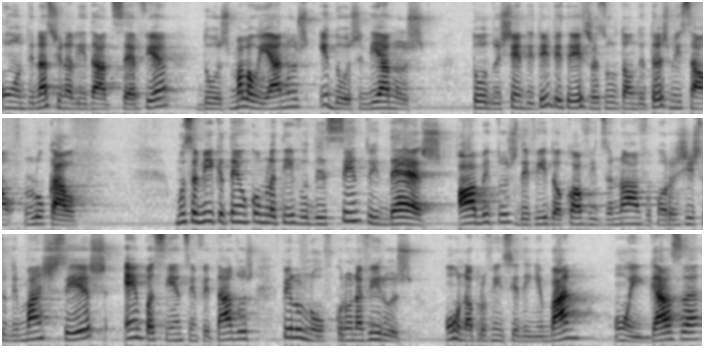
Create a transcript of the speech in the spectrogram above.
um de nacionalidade sérvia, dois malauianos e dois indianos. Todos 133 resultam de transmissão local. Moçambique tem um cumulativo de 110 óbitos devido à Covid-19, com registro de mais seis em pacientes infectados pelo novo coronavírus. Um na província de Inhambane, um em Gaza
